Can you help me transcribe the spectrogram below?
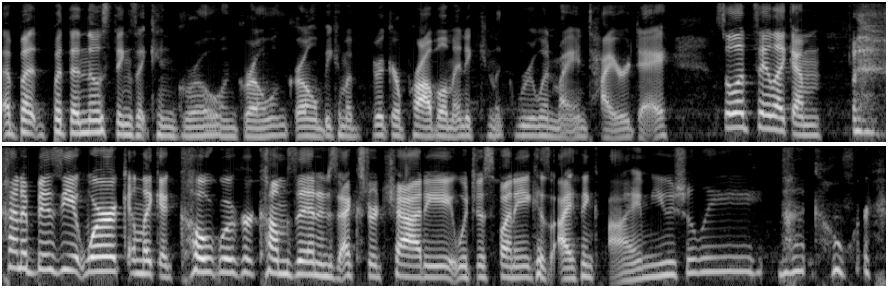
uh, but but then those things that can grow and grow and grow and become a bigger problem and it can like ruin my entire day. So let's say like i'm kind of busy at work and like a coworker comes in and is extra chatty which is funny because i think i'm usually that coworker.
